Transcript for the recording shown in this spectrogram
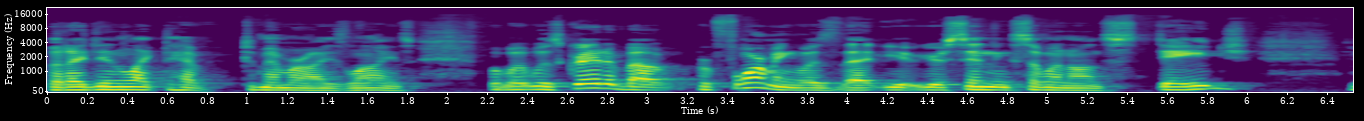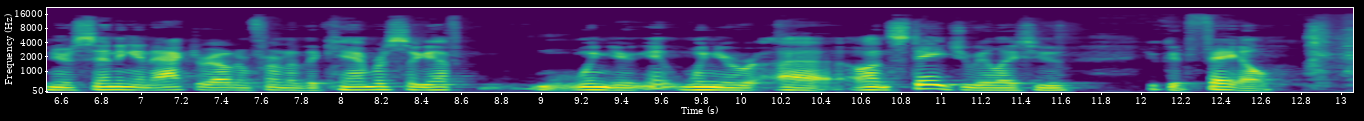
but I didn't like to have to memorize lines. But what was great about performing was that you, you're sending someone on stage. And you're sending an actor out in front of the camera, so you have when you when you're uh, on stage, you realize you you could fail,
